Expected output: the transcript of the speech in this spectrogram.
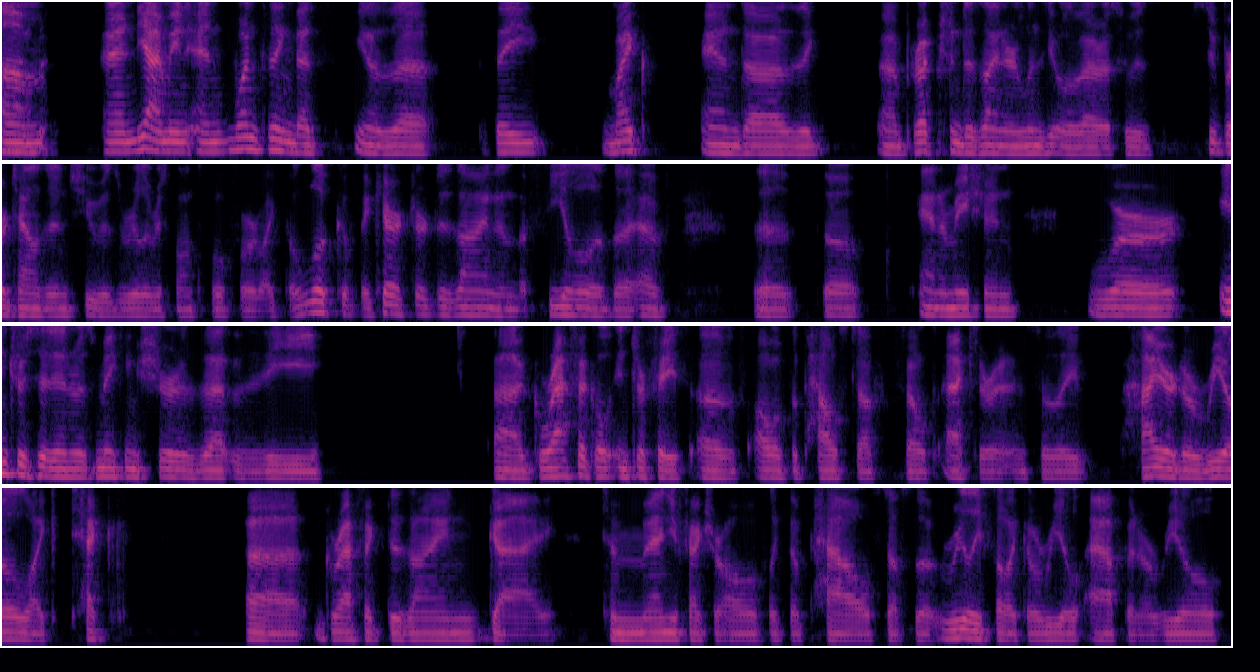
um, and yeah, I mean, and one thing that's, you know, the, they, Mike and uh, the uh, production designer, Lindsey Olivares, who is super talented and she was really responsible for like the look of the character design and the feel of the, of the, the animation were interested in was making sure that the uh, graphical interface of all of the PAL stuff felt accurate. And so they hired a real like tech uh, graphic design guy to manufacture all of like the PAL stuff. So it really felt like a real app and a real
